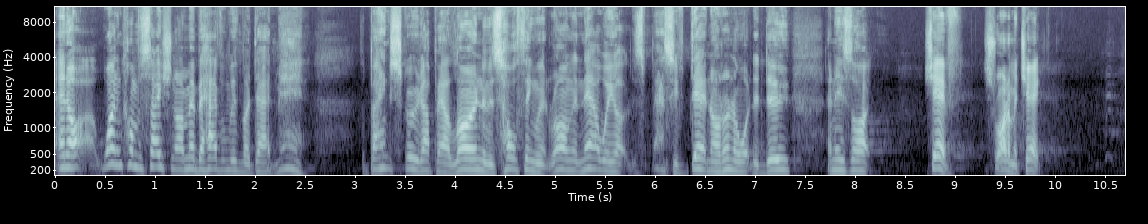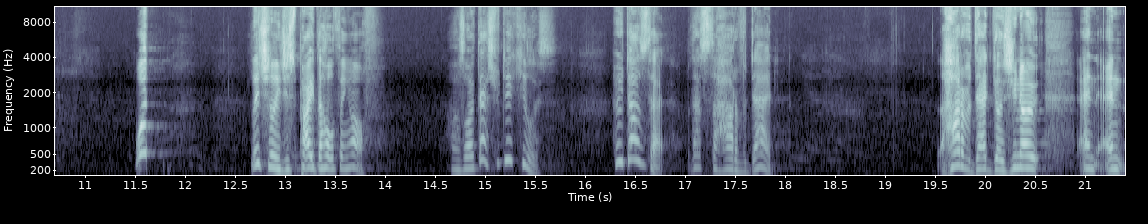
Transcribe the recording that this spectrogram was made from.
And I, one conversation I remember having with my dad, man, the bank screwed up our loan and this whole thing went wrong, and now we got this massive debt and I don't know what to do. And he's like, Chef, just write him a check. What? Literally just paid the whole thing off. I was like, that's ridiculous. Who does that? But that's the heart of a dad. The heart of a dad goes, you know, and, and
